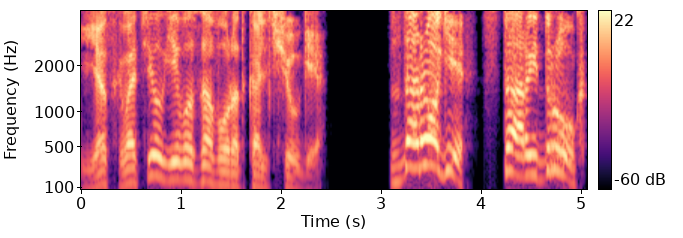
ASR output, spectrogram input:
Я схватил его за ворот кольчуги. «С дороги, старый друг!»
